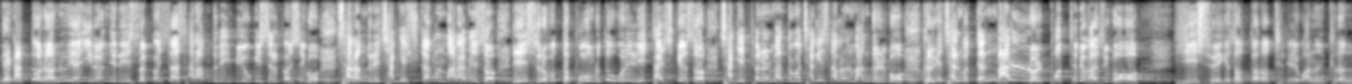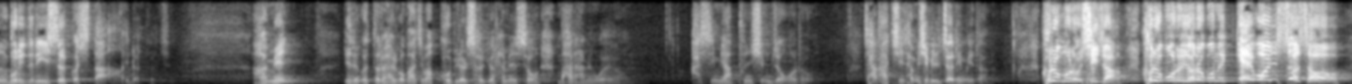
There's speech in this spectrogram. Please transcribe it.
내가 떠난 후에 이런 일이 있을 것이다. 사람들이 미혹이 있을 것이고 사람들이 자기 주장을 말하면서 예수로부터 복음으로부터 우리를 이탈시켜서 자기 편을 만들고 자기 사람을 만들고 그렇게 잘못된 말로 퍼뜨려 가지고 예수에게서 떨어뜨리려고 하는 그런 무리들이 있을 것이다. 이런 거죠. 아멘. 이런 것들을 알고 마지막 고비를 설교하면서 말하는 거예요. 가슴이 아픈 심정으로. 자, 같이 31절입니다. 그러므로 시작. 그러므로 여러분은 깨워 있어서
